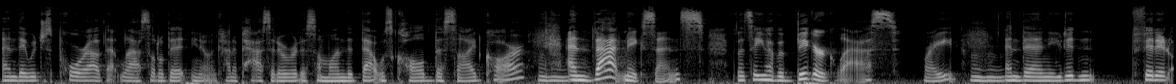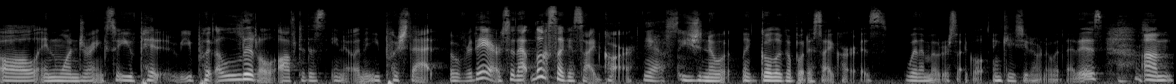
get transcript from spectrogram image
And they would just pour out that last little bit, you know, and kind of pass it over to someone. That that was called the sidecar, mm-hmm. and that makes sense. Let's say you have a bigger glass, right? Mm-hmm. And then you didn't fit it all in one drink. So you put you put a little off to this, you know, and then you push that over there. So that looks like a sidecar. Yes. You should know what, like go look up what a sidecar is with a motorcycle in case you don't know what that is. um,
